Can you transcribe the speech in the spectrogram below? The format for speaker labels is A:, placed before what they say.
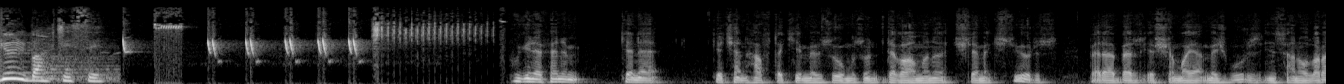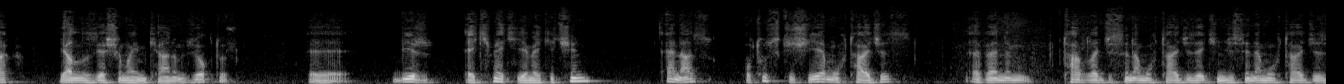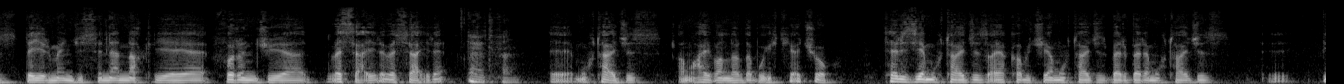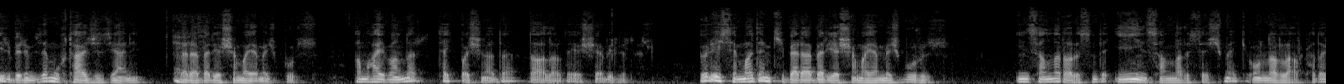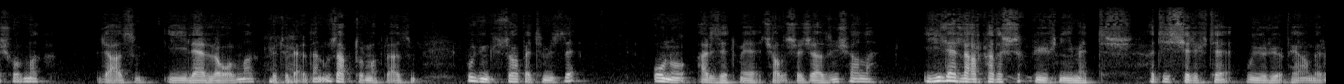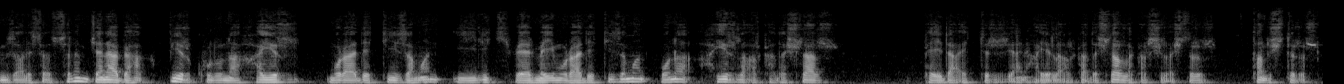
A: Gül Bahçesi
B: Bugün efendim gene geçen haftaki mevzumuzun devamını işlemek istiyoruz. Beraber yaşamaya mecburuz insan olarak. Yalnız yaşama imkanımız yoktur. Ee, bir ekmek yemek için en az 30 kişiye muhtacız. Efendim tarlacısına muhtacız, ekincisine muhtacız, değirmencisine, nakliyeye, fırıncıya vesaire vesaire
C: Evet efendim.
B: e, muhtacız ama hayvanlarda bu ihtiyaç yok. Terziye muhtacız, ayakkabıcıya muhtacız, berbere muhtacız. E, birbirimize muhtacız yani.
C: Evet.
B: Beraber yaşamaya mecburuz. Ama hayvanlar tek başına da dağlarda yaşayabilirler. Öyleyse madem ki beraber yaşamaya mecburuz, insanlar arasında iyi insanları seçmek, onlarla arkadaş olmak lazım. İyilerle olmak, kötülerden uzak durmak lazım. Bugünkü sohbetimizde onu arz etmeye çalışacağız inşallah. İyilerle arkadaşlık büyük nimettir. Hadis-i şerifte buyuruyor Peygamberimiz Aleyhisselatü Vesselam, Cenab-ı Hak bir kuluna hayır murad ettiği zaman, iyilik vermeyi murad ettiği zaman ona hayırlı arkadaşlar peyda ettirir. Yani hayırlı arkadaşlarla karşılaştırır, tanıştırır.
